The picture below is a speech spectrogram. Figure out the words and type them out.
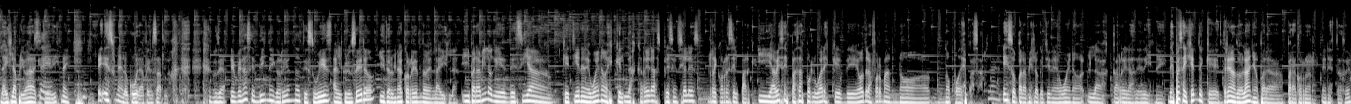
la isla privada que Sí. tiene Disney. Es una locura pensarlo. o sea, empezás en Disney corriendo, te subís al crucero y terminás corriendo en la isla. Y para mí lo que decía que tiene de bueno es que las carreras presenciales recorres el parque. Y a veces pasás por lugares que de otra forma no, no podés pasar. Eso para mí es lo que tiene de bueno las carreras de Disney. Después hay gente que entrena todo el año para, para correr en estas. ¿eh?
